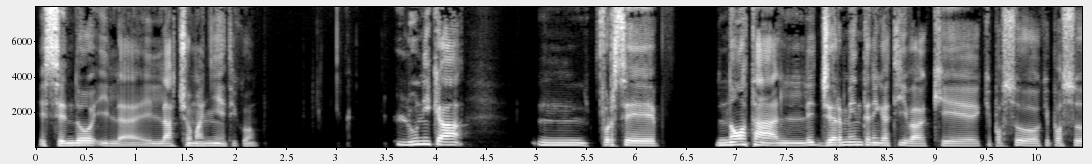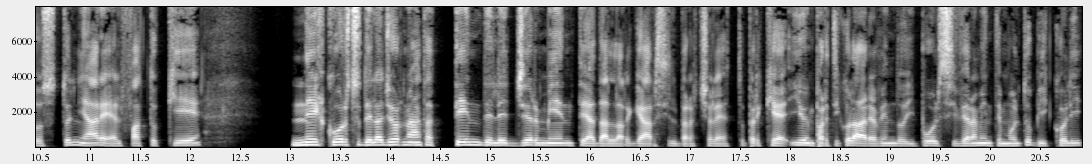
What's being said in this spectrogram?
essendo il, il laccio magnetico. L'unica, mh, forse nota leggermente negativa che, che, posso, che posso sottolineare è il fatto che nel corso della giornata tende leggermente ad allargarsi il braccialetto perché io in particolare avendo i polsi veramente molto piccoli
